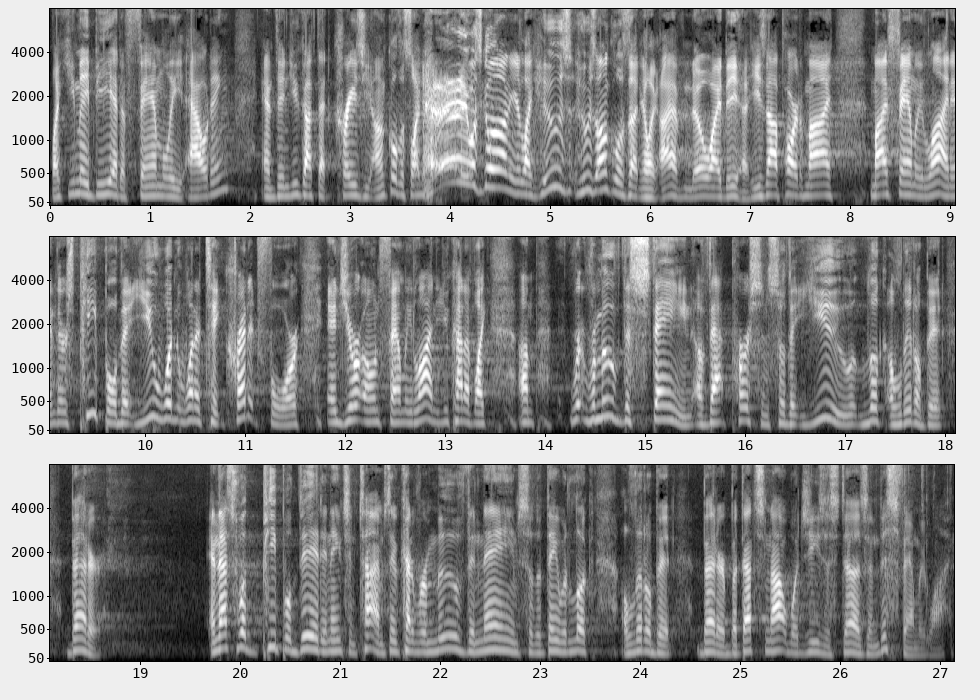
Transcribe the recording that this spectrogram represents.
Like you may be at a family outing, and then you got that crazy uncle that's like, hey, what's going on? And you're like, whose, whose uncle is that? And you're like, I have no idea. He's not part of my, my family line. And there's people that you wouldn't want to take credit for in your own family line. You kind of like um, remove the stain of that person so that you look a little bit better. And that's what people did in ancient times. They would kind of remove the names so that they would look a little bit better. But that's not what Jesus does in this family line.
